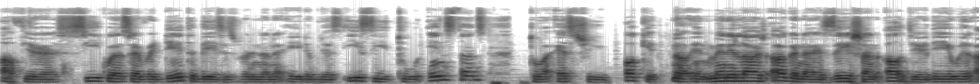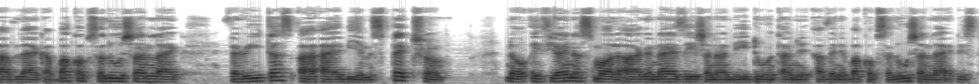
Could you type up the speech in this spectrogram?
of your SQL Server databases running on an AWS EC2 instance to a S3 bucket. Now, in many large organizations out there, they will have like a backup solution like Veritas or IBM Spectrum. Now, if you're in a small organization and they don't have any backup solution like this,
